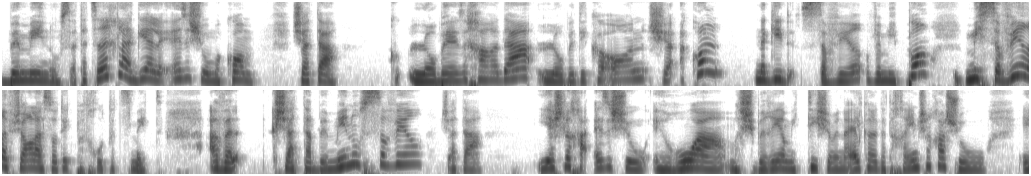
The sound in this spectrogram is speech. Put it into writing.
במינוס. אתה צריך להגיע לאיזשהו מקום שאתה לא באיזה חרדה, לא בדיכאון, שהכל נגיד סביר, ומפה, מסביר אפשר לעשות התפתחות עצמית. אבל כשאתה במינוס סביר, שאתה, יש לך איזשהו אירוע משברי אמיתי שמנהל כרגע את החיים שלך, שהוא אה,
